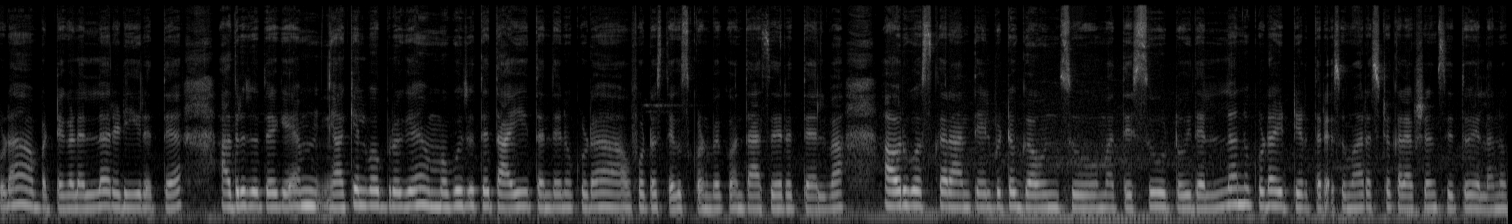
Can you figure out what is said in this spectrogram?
ಕೂಡ ಬಟ್ಟೆಗಳೆಲ್ಲ ರೆಡಿ ಇರುತ್ತೆ. ಅದ್ರ ಜೊತೆಗೆ ಕೆಲವೊಬ್ಬರಿಗೆ ಮಗು ಜೊತೆ ತಾಯಿ, ತಂದೆನೂ ಕೂಡ ಫೋಟೋಸ್ ತೆಗೆಸ್ಕೊಳ್ಬೇಕು ಅಂತ ಆಸೆ ಇರುತ್ತೆ ಅಲ್ವಾ? ಅವ್ರಿಗೋಸ್ಕರ ಅಂತ ಹೇಳ್ಬಿಟ್ಟು ಗೌನ್ಸು ಮತ್ತು ಸೂಟು ಇದೆಲ್ಲನೂ ಕೂಡ ಇಟ್ಟಿರ್ತಾರೆ. ಸುಮಾರಷ್ಟು ಕಲೆಕ್ಷನ್ಸ್ ಇತ್ತು, ಎಲ್ಲನೂ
